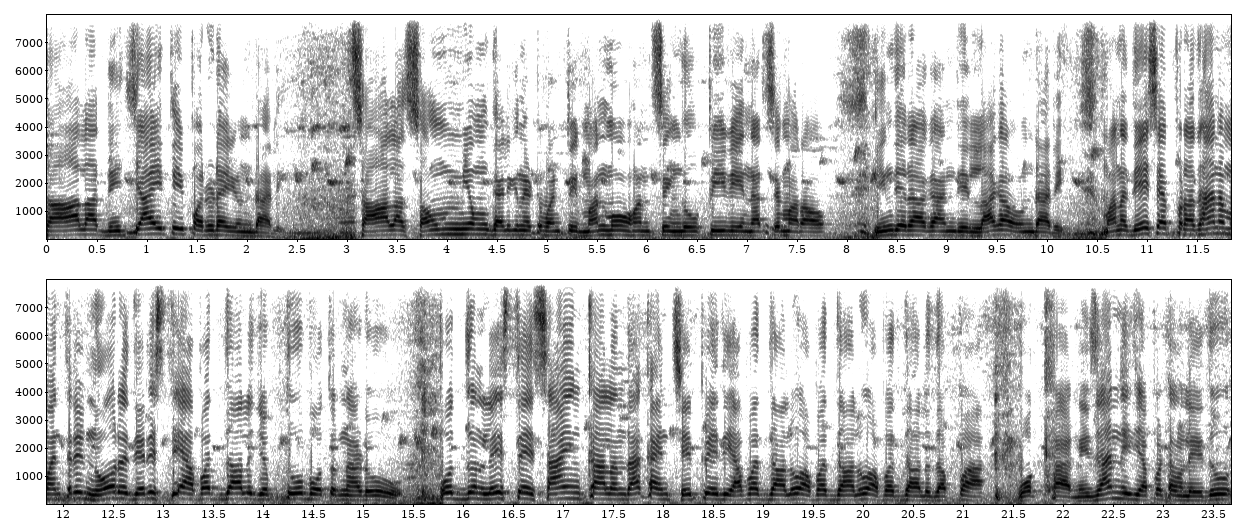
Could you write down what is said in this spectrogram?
చాలా నిజాయితీ పరుడై ఉండాలి. చాలా సౌమ్యం కలిగినటువంటి మన్మోహన్ సింగ్ పివి నరసింహారావు ఇందిరాగాంధీ లాగా ఉండాలి. మన దేశ ప్రధానమంత్రి నోరు తెరిస్తే అబద్ధాలు చెప్తూ పోతున్నాడు. పొద్దున్న లేస్తే సాయంకాలం దాకా ఆయన చెప్పేది అబద్ధాలు అబద్ధాలు అబద్ధాలు తప్ప ఒక్క నిజాన్ని చెప్పటం లేదు.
